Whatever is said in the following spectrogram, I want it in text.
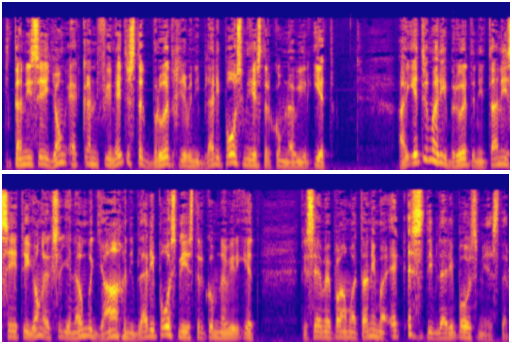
Die tannie sê: "Jong, ek kan vir jou net 'n stuk brood gee want die blerrie posmeester kom nou hier eet." Hy eet toe maar die brood en die tannie sê toe: "Jong, ek sal jou nou moet jaag en die blerrie posmeester kom nou weer eet." Toe sê my pa: "Maar tannie, maar ek is die blerrie posmeester."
